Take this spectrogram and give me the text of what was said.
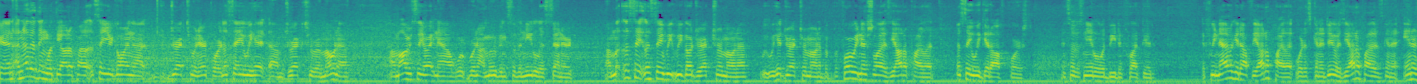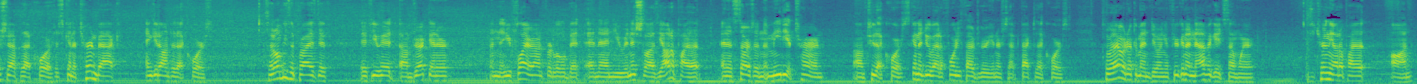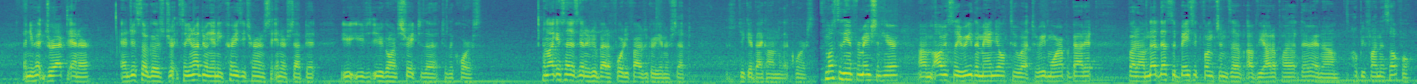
Okay, and another thing with the autopilot, let's say you're going uh, direct to an airport. Let's say we hit um, direct to Ramona. Um, obviously, right now we're, we're, not moving, so the needle is centered. Um, let, us say let's say we, we go direct to Ramona, we, we hit direct to Ramona, but before we initialize the autopilot, let's say we get off course, and so this needle would be deflected. If we navigate off the autopilot, what it's going to do is the autopilot is going to intercept that course. It's going to turn back and get onto that course. So don't be surprised if if you hit um, direct enter and you fly around for a little bit and then you initialize the autopilot and it starts an immediate turn um, to that course. It's going to do about a 45 degree intercept back to that course. So what I would recommend doing if you're going to navigate somewhere is you turn the autopilot on and you hit direct enter and just so it goes so you're not doing any crazy turns to intercept it you, you, are going straight to the to the course and like I said it's going to do about a 45 degree intercept to get back onto that course. That's most of the information here. Um, obviously read the manual to, uh, to read more up about it but um, that, that's the basic functions of, of the autopilot there and um, hope you find this helpful.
